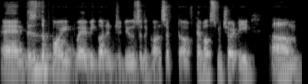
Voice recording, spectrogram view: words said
and this is the point where we got introduced to the concept of DevOps maturity, um,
